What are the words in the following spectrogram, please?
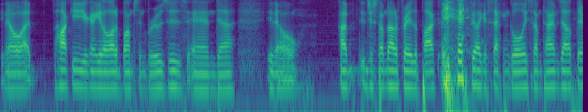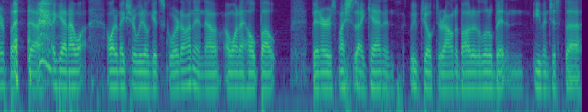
you know, I, hockey, you're going to get a lot of bumps and bruises, and uh, you know, I'm just I'm not afraid of the puck. I feel like a second goalie sometimes out there, but uh, again, I want I want to make sure we don't get scored on, and I, I want to help out Binner as much as I can, and we've joked around about it a little bit, and even just the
